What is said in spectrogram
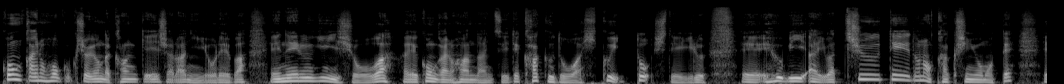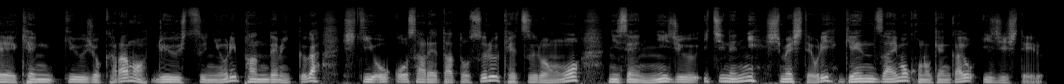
今回の報告書を読んだ関係者らによれば、エネルギー省は、えー、今回の判断について角度は低いとしている。えー、FBI は中程度の確信を持って、えー、研究所からの流出によりパンデミックが引き起こされたとする結論を2021年に示しており、現在もこの見解を維持している。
